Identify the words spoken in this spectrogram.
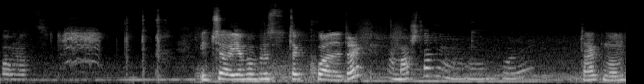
Pomoc. I co, ja po prostu tak kładę, tak? A masz tam mm, olej? Tak, mam.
